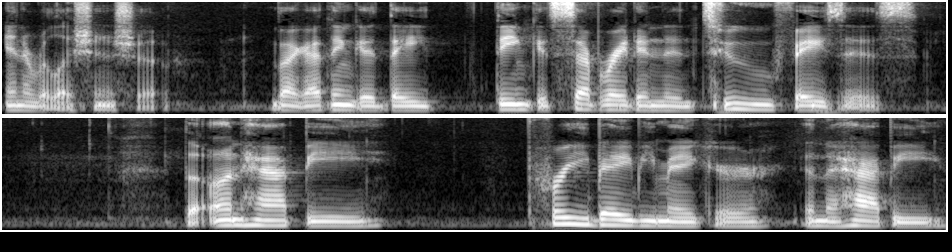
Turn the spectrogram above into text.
in a relationship. Like I think they think it's separated in two phases: the unhappy pre-baby maker and the happy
